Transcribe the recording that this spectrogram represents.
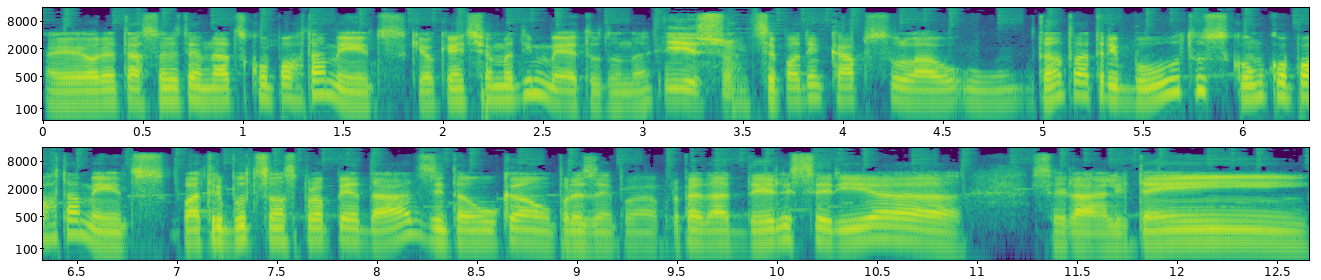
é, orientações, determinados comportamentos, que é o que a gente chama de método, né? Isso. Você pode encapsular o, tanto atributos como comportamentos. O atributo são as propriedades, então o cão, por exemplo, a propriedade dele seria sei lá, ele tem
